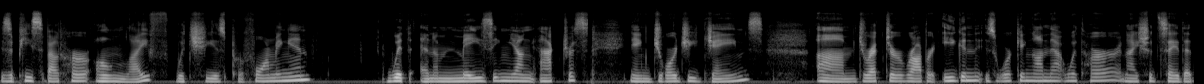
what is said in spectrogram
is a piece about her own life, which she is performing in with an amazing young actress named Georgie James. Um, director Robert Egan is working on that with her. And I should say that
